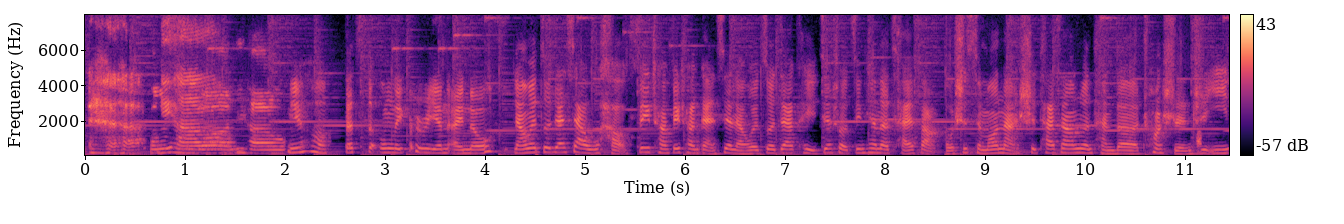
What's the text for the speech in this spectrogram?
你好，你好，你好。That's the only Korean I know。两位作家下午好，非常非常感谢两位作家可以接受今天的采访。我是 Simona，是他乡论坛的创始人之一。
